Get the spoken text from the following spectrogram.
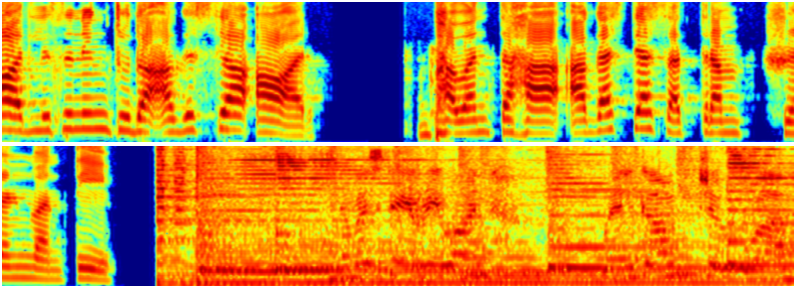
are listening to the Agastya Hour भवन्तः Agastya सत्रं शृण्वन्ति Namaste everyone. Welcome to uh,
